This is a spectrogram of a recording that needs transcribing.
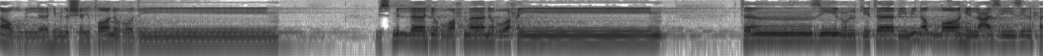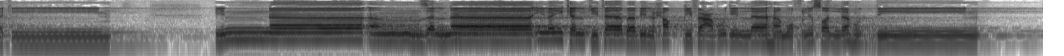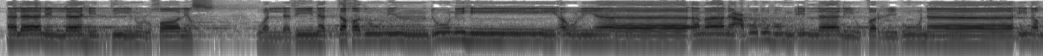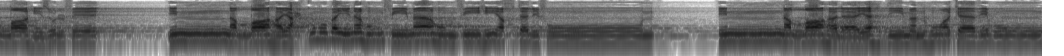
أعوذ بالله من الشيطان الرجيم. بسم الله الرحمن الرحيم. تنزيل الكتاب من الله العزيز الحكيم. إنا أنزلنا إليك الكتاب بالحق فاعبد الله مخلصا له الدين. ألا لله الدين الخالص والذين اتخذوا من دونه أولياء ما نعبدهم إلا ليقربونا إلى الله زلفي إن الله يحكم بينهم فيما هم فيه يختلفون. ان الله لا يهدي من هو كاذب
